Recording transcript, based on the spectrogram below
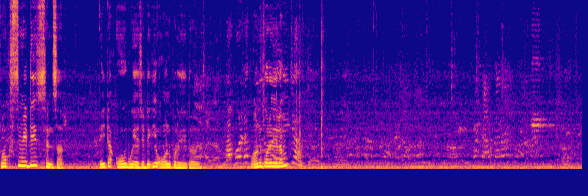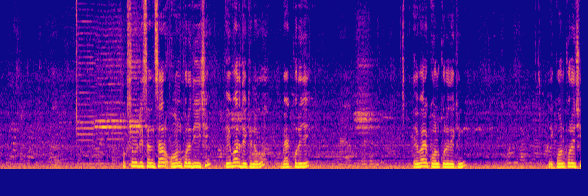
প্রক্সিমিটি সেন্সার এইটা অফ হয়ে আছে এটা কি অন করে দিতে হবে। অন করে দিলাম। প্রক্সিমিটি সেন্সার অন করে দিয়েছি। এবার দেখে নেব। ব্যাক করে যাই। এবারে কল করে দেখিনি। এই কল করেছি।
